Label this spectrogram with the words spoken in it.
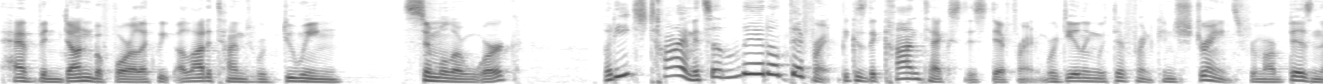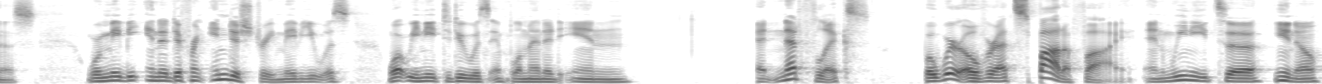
have been done before. Like we a lot of times we're doing similar work, but each time it's a little different because the context is different. We're dealing with different constraints from our business. We're maybe in a different industry. Maybe it was what we need to do was implemented in at Netflix, but we're over at Spotify and we need to, you know,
